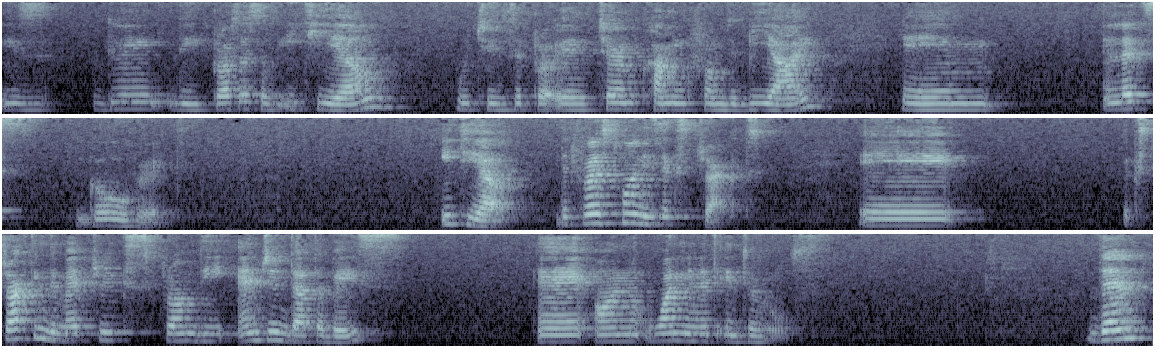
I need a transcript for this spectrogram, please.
is doing the process of ETL, which is a, pro- a term coming from the BI. Um, and let's go over it. ETL. The first one is extract. Uh, extracting the metrics from the engine database uh, on one minute intervals. Then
